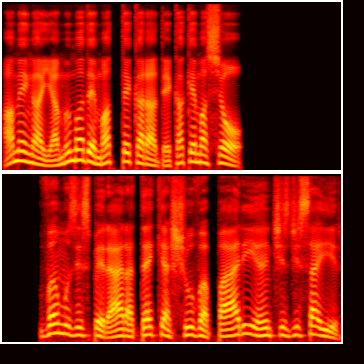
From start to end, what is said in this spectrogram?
雨が止むまで待ってから出かけましょう。 Vamos esperar até que a chuva pare antes de sair.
